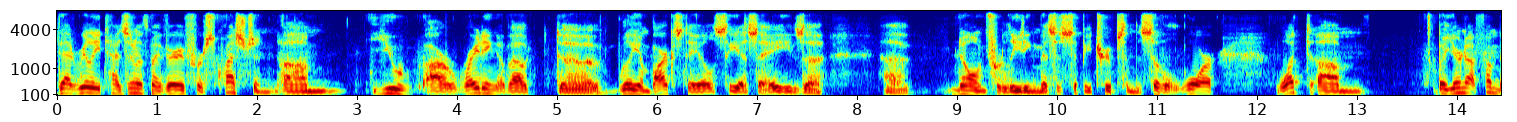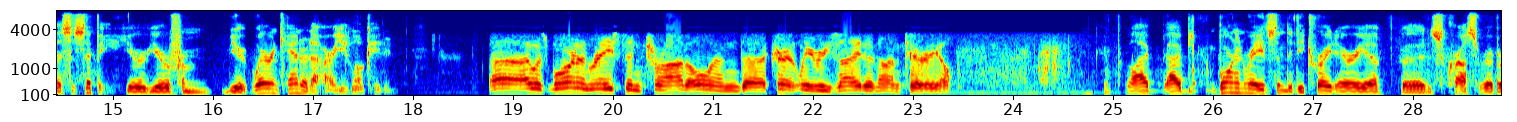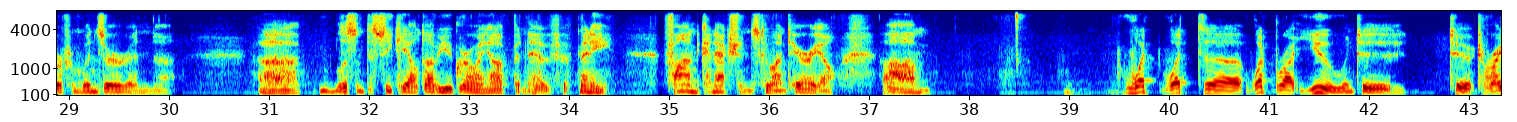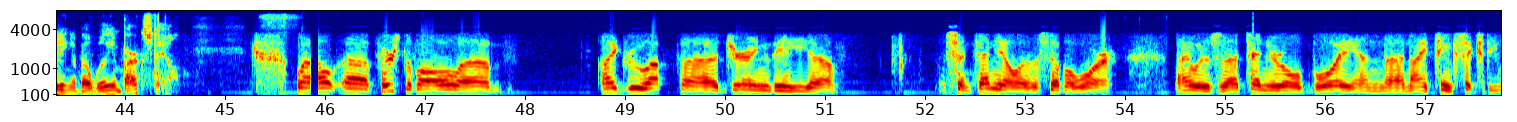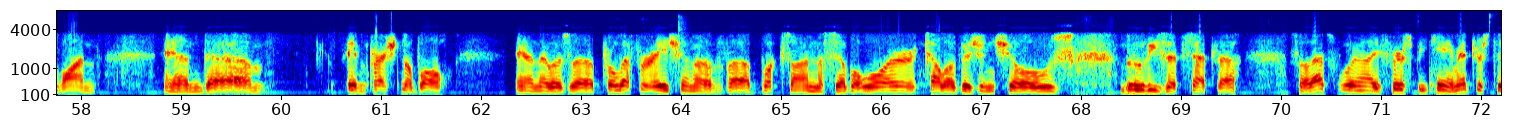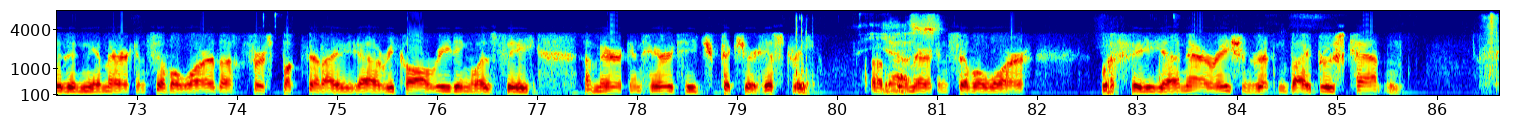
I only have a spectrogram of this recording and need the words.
that really ties in with my very first question. Um, you are writing about uh, William Barksdale, CSA. He's a uh, known for leading Mississippi troops in the Civil War. What? Um, but you're not from Mississippi. You're you're from. You're, where in Canada are you located? Uh, I was born and raised in Toronto and uh, currently reside in Ontario. Well, I, I was born and raised in the Detroit area, uh, just across the river from Windsor, and uh, uh, listened to CKLW growing up and have, have many fond connections to Ontario. Um, what what uh, what brought you into to, to writing about William Barksdale? Well, uh, first of all, um, I grew up uh, during the uh, centennial of the Civil War. I was a 10 year old boy in uh, 1961 and um, impressionable. And there was a proliferation of uh, books on the Civil War, television shows, movies, etc. So that's when I first became interested in the American Civil War. The first book that I uh, recall reading was the American Heritage Picture History of Yes. the American Civil War with the uh, narration written by Bruce Catton.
